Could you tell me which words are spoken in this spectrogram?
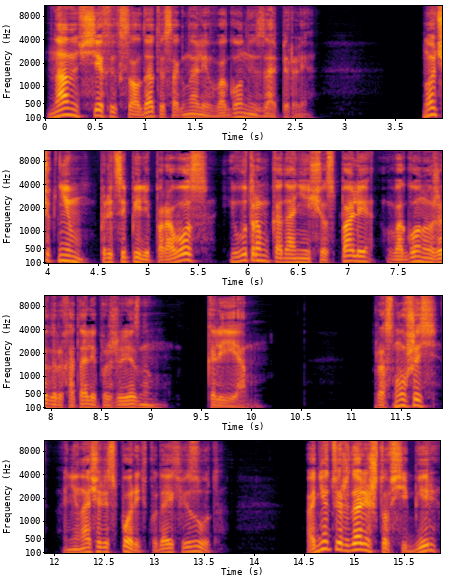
На ночь всех их солдаты согнали в вагон и заперли. Ночью к ним прицепили паровоз, и утром, когда они еще спали, вагоны уже грохотали по железным колеям. Проснувшись, они начали спорить, куда их везут. Одни утверждали, что в Сибирь,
